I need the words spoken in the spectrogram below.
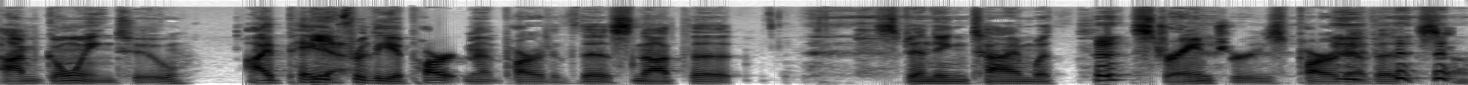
i'm going to i paid Yeah. for the apartment part of this not the spending time with strangers part of it so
